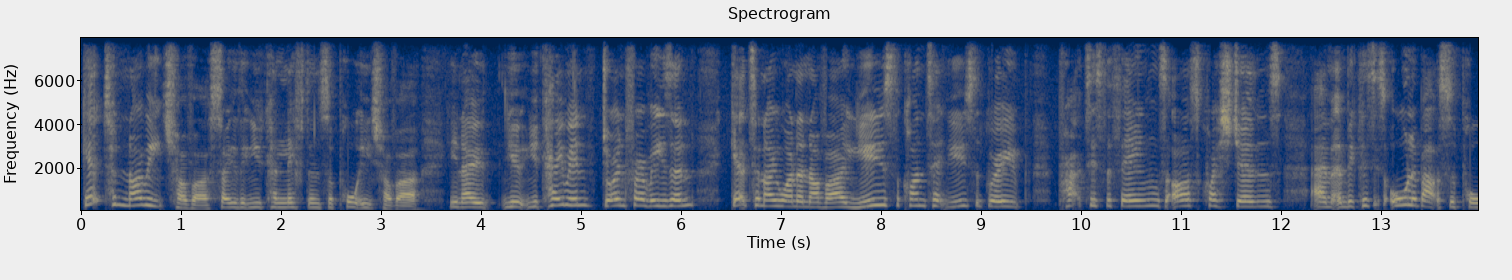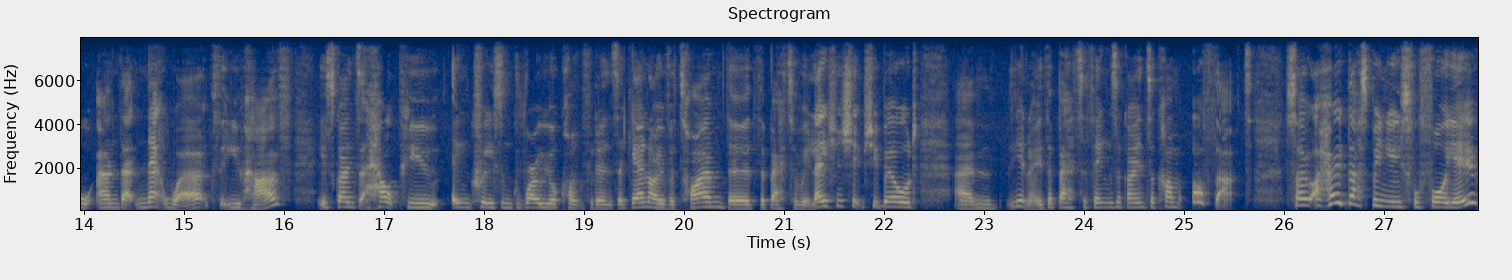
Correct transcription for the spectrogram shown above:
get to know each other so that you can lift and support each other. You know, you, you came in, joined for a reason, get to know one another, use the content, use the group, practice the things, ask questions, um, and because it's all about support and that network that you have is going to help you increase and grow your confidence again over time. The the better relationships you build, um, you know, the better things are going to come of that. So I hope that's been useful for you.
